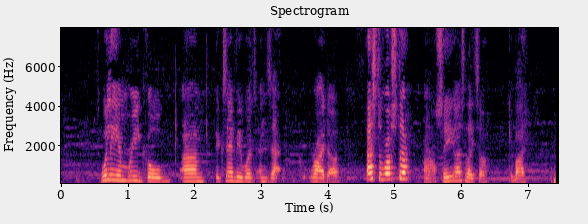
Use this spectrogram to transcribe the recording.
William Regal, um, Xavier Woods, and Zack Ryder. That's the roster, and I'll see you guys later. Goodbye.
